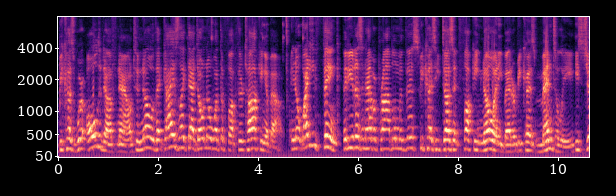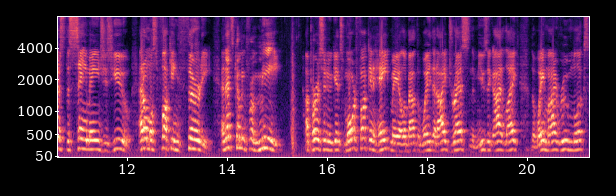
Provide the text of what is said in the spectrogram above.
because we're old enough now to know that guys like that don't know what the fuck they're talking about. You know, why do you think that he doesn't have a problem with this? Because he doesn't fucking know any better because mentally he's just the same age as you at almost fucking 30. And that's coming from me a person who gets more fucking hate mail about the way that I dress and the music I like, the way my room looks,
